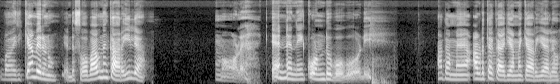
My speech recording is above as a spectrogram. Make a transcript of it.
ഭരിക്കാൻ വരണു. എന്റെ സ്വഭാവം നിങ്ങൾക്ക് അറിയില്ല. മോളെ എന്നെ നീ കൊണ്ടുപോകൂടി അതമ്മ അവിടുത്തെ കാര്യം അമ്മയ്ക്ക് അറിയാലോ.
